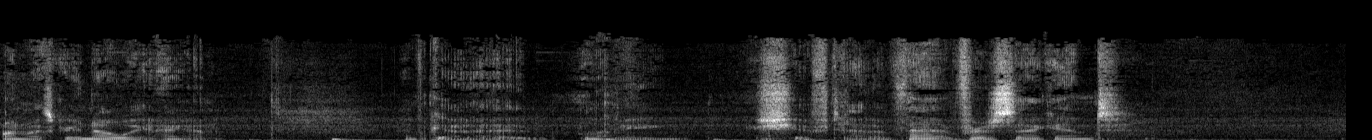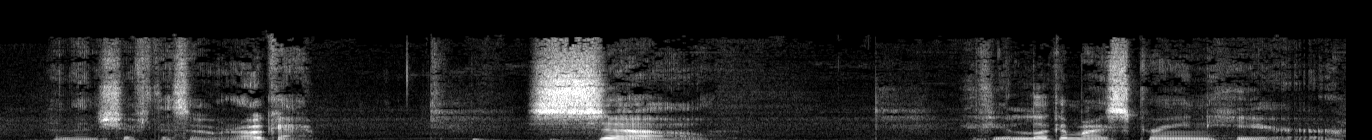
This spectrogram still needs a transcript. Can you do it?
on my screen. No, wait, hang on. I've got to let me shift out of that for a second, and then shift this over. Okay. So if you look at my screen here.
